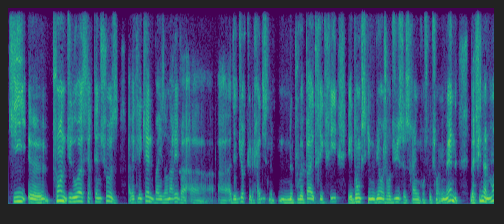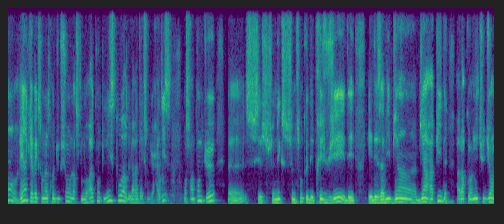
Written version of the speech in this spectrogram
qui euh, pointent du doigt certaines choses avec lesquelles bah, ils en arrivent à, déduire que le hadith ne, pouvait pas être écrit, et donc ce qui nous vient aujourd'hui, ce serait une construction humaine. Bah, finalement, rien qu'avec son introduction, lorsqu'il nous raconte l'histoire de la rédaction du hadith, on se rend compte que ce, ce, ne sont que des préjugés et des, et des avis bien, bien rapides, alors qu'en étudiant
